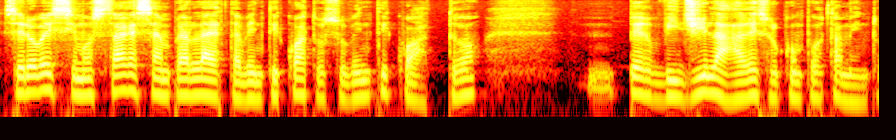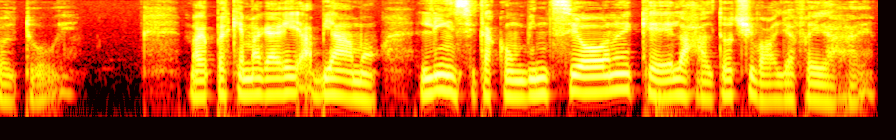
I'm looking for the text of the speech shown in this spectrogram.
se dovessimo stare sempre allerta 24 su 24 mm, per vigilare sul comportamento altrui. Ma perché magari abbiamo l'insita convinzione che l'altro ci voglia fregare.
